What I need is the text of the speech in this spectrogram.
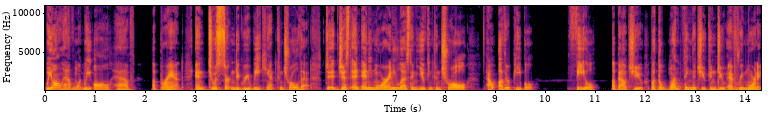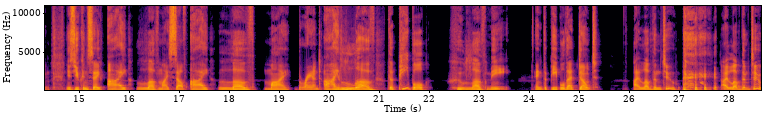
We all have one. We all have a brand. And to a certain degree, we can't control that. Just any more or any less than you can control how other people feel about you. But the one thing that you can do every morning is you can say, I love myself. I love my brand. I love the people who love me. And the people that don't, I love them too. I love them too.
